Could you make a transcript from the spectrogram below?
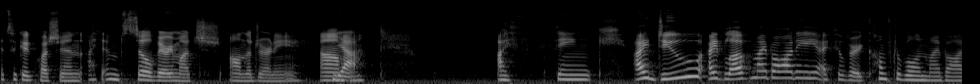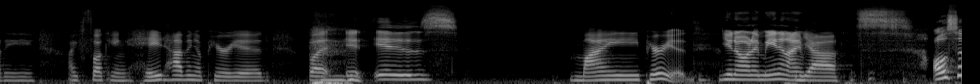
It's a good question. I am still very much on the journey. Um, Yeah. I think I do. I love my body. I feel very comfortable in my body. I fucking hate having a period, but it is my period. You know what I mean? And I'm yeah. Also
